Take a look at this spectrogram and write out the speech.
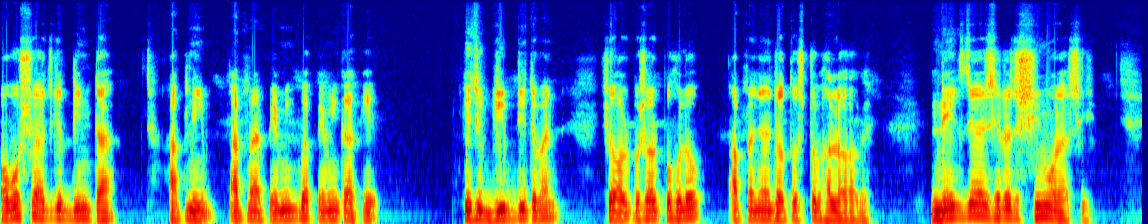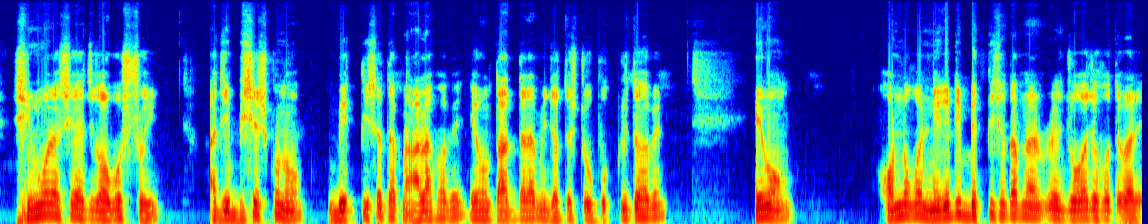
অবশ্যই আজকের দিনটা আপনি আপনার প্রেমিক বা প্রেমিকাকে কিছু গিফট দিতে পারেন। সে অল্প স্বল্প হলেও আপনার জন্য যথেষ্ট ভালো হবে। নেক্সট যে সেটা হচ্ছে সিংহ রাশি। সিংহ রাশি আজকে অবশ্যই আজকে বিশেষ কোনো ব্যক্তির সাথে আপনার আলাপ হবে এবং তার দ্বারা আপনি যথেষ্ট উপকৃত হবেন এবং অন্য কোনো নেগেটিভ ব্যক্তির সাথে আপনার যোগাযোগ হতে পারে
